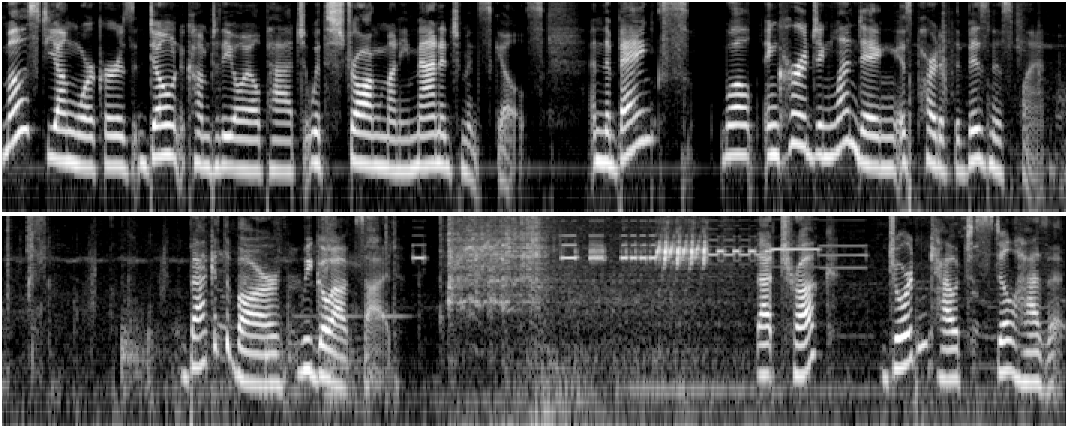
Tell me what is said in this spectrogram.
Most young workers don't come to the oil patch with strong money management skills. And the banks, well, encouraging lending is part of the business plan. Back at the bar, we go outside. That truck, Jordan Couch still has it.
